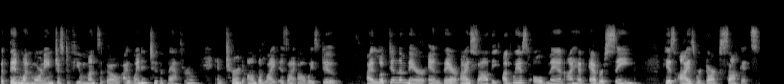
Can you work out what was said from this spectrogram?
But then one morning, just a few months ago, I went into the bathroom and turned on the light as I always do. I looked in the mirror, and there I saw the ugliest old man I had ever seen. His eyes were dark sockets.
